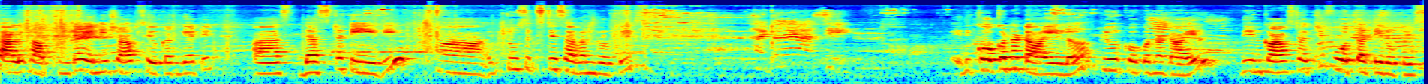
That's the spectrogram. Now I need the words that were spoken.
చాలా షాప్స్ ఉంటాయి. Any shops you can get it dust tea ఇది. టూ సిక్స్టీ సెవెన్ రూపీస్ ఇది coconut oil pure coconut oil. దీని కాస్ట్ వచ్చి ఫోర్ థర్టీ రూపీస్.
